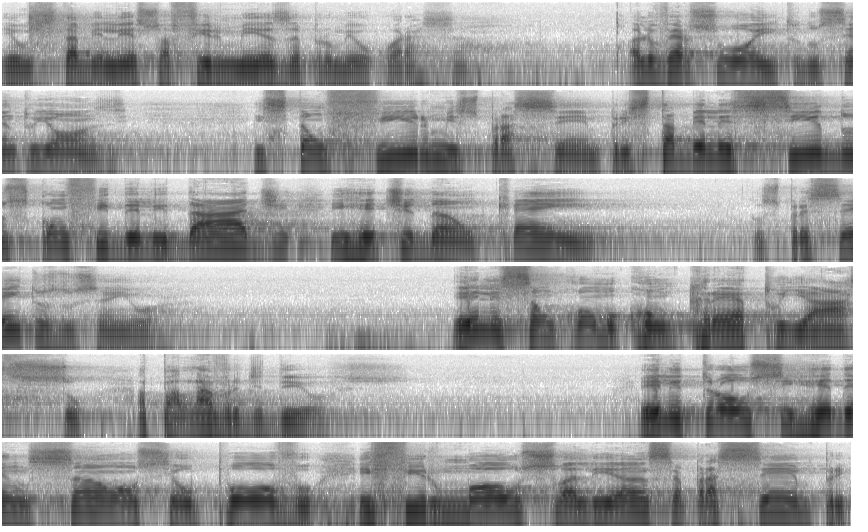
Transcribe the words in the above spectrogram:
eu estabeleço a firmeza para o meu coração. Olha o verso 8 do 111 estão firmes para sempre, estabelecidos com fidelidade e retidão. Quem? Os preceitos do Senhor. Eles são como concreto e aço, a palavra de Deus. Ele trouxe redenção ao seu povo e firmou sua aliança para sempre.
